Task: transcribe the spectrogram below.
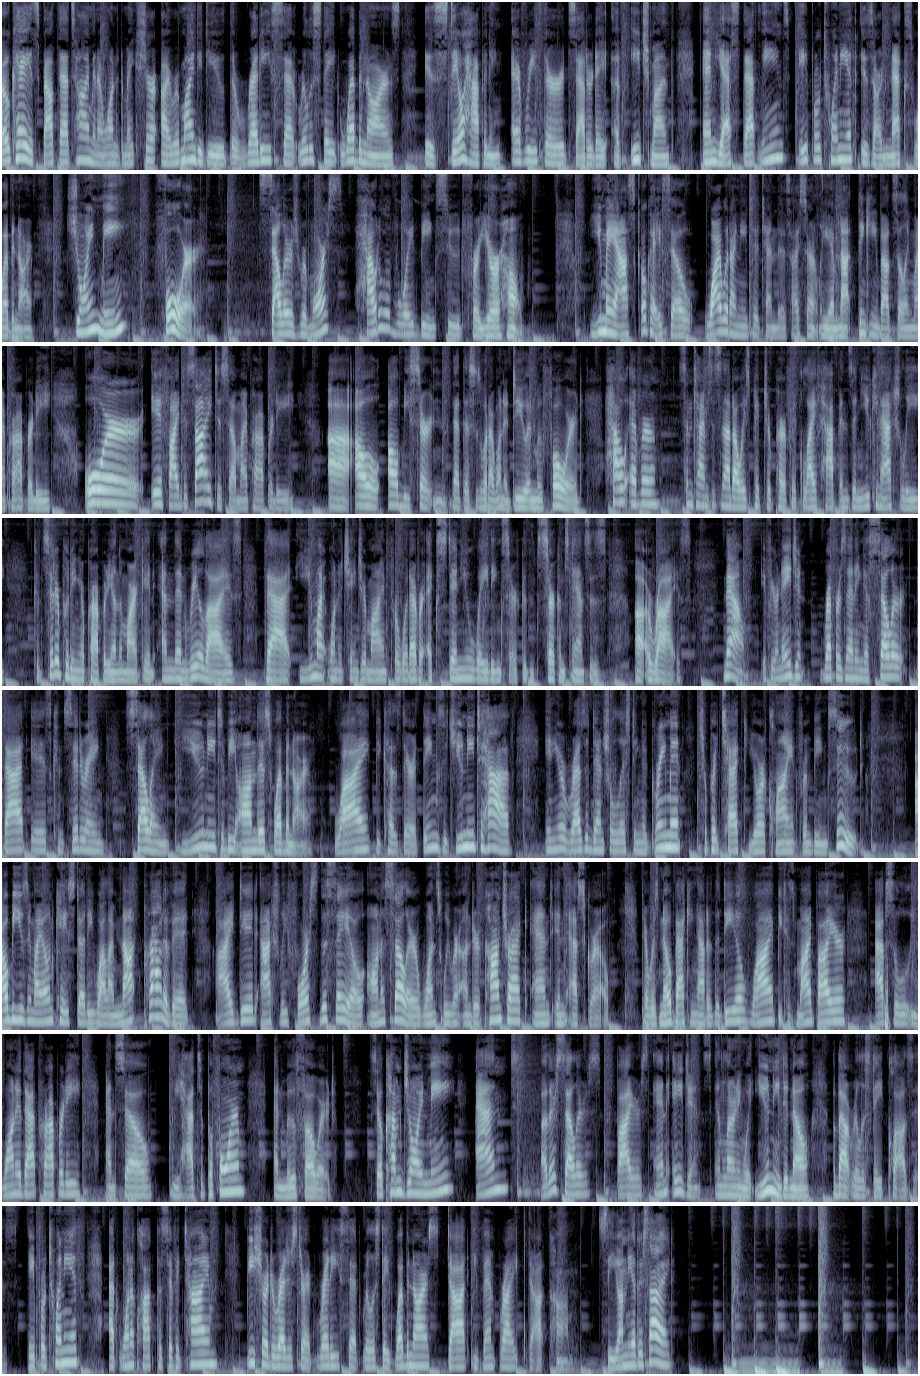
Okay, it's about that time, and I wanted to make sure I reminded you the Ready Set Real Estate webinars is still happening every third Saturday of each month. And yes, that means April 20th is our next webinar. Join me for Seller's Remorse How to Avoid Being Sued for Your Home. You may ask, okay, so why would I need to attend this? I certainly am not thinking about selling my property or if I decide to sell my property, uh, I'll I'll be certain that this is what I want to do and move forward. However, sometimes it's not always picture perfect. Life happens, and you can actually consider putting your property on the market and then realize that you might want to change your mind for whatever extenuating circum- circumstances uh, arise. Now, if you're an agent representing a seller that is considering selling, you need to be on this webinar. Why? Because there are things that you need to have in your residential listing agreement to protect your client from being sued. I'll be using my own case study. While I'm not proud of it, I did actually force the sale on a seller once we were under contract and in escrow. There was no backing out of the deal. Why? Because my buyer absolutely wanted that property. And so we had to perform and move forward. So come join me and other sellers, buyers, and agents in learning what you need to know about real estate clauses. April 20th at 1 o'clock Pacific Time. Be sure to register at ReadySetRealEstateWebinars.eventbrite.com. See you on the other side.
